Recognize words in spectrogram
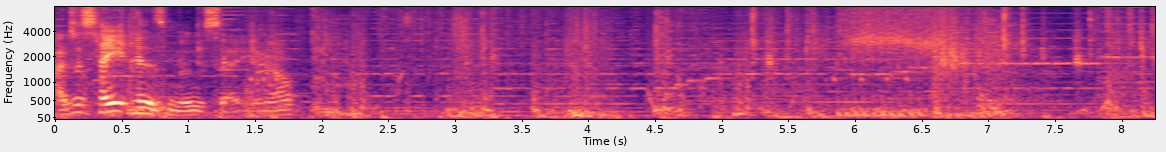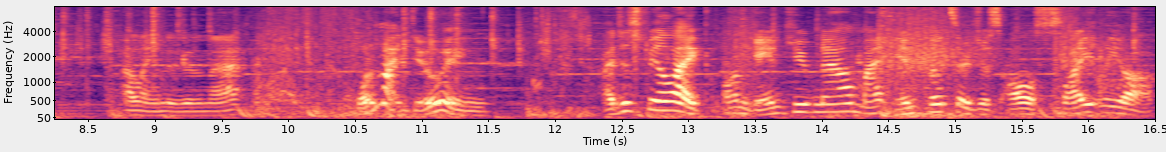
I just hate his moveset, you know? I landed in that. What am I doing? I just feel like on GameCube now, my inputs are just all slightly off.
